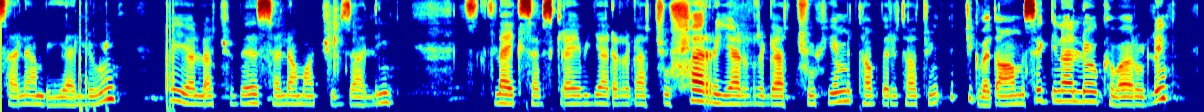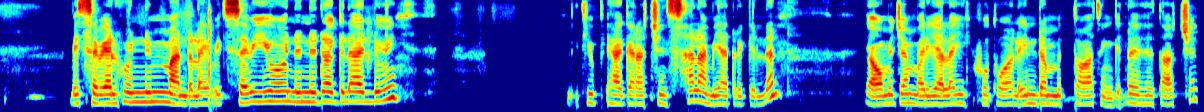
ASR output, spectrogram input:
ሰላም ብያለሁኝ። በያላችሁበት ሰላማችሁ ይብዛልኝ። like፣ subscribe እያደረጋችሁ share እያደረጋችሁ የምታበረታቱኝ እጅግ በጣም አመሰግናለሁ። ክበሩልኝ። ቤተሰብ ያልሆናችሁም አንድ ላይ ቤተሰብ እየሆናችሁ እላለሁኝ። ኢትዮጵያ ሀገራችን ሰላም ያድርግልን። ያው መጀመሪያ ላይ ፎቶዋ ላይ እንደምታዋት እንግዲህ እህታችን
